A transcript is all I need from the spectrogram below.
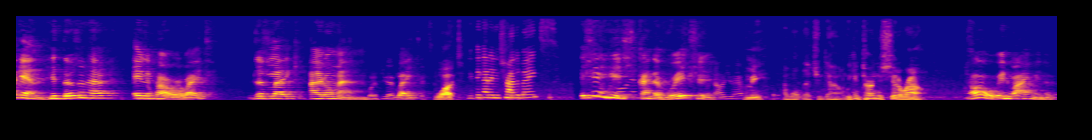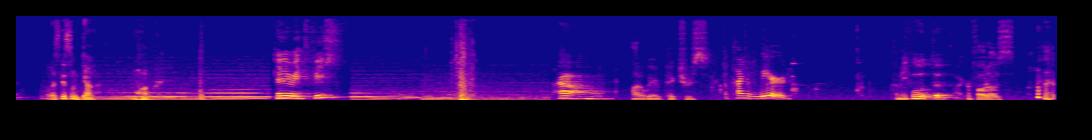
Again, he doesn't have any power, right? Just like Iron Man, what right? What? You think I didn't try the banks? Isn't he kind of rich? Now you have me. I won't let you down. We can turn this shit around. Oh, we rhyming. Well, let's get some dinner. I'm hungry. Can you eat fish? Oh, A lot of weird pictures. Kind of weird. I mean, food. tiger photos. Look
